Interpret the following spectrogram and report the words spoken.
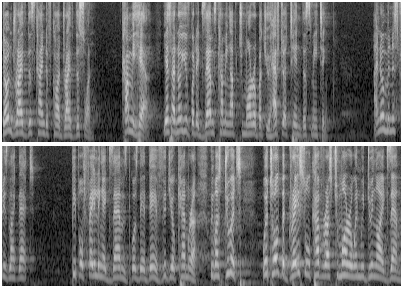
Don't drive this kind of car, drive this one. Come here. Yes, I know you've got exams coming up tomorrow, but you have to attend this meeting. I know ministries like that. People failing exams because they're there, video camera. We must do it. We're told the grace will cover us tomorrow when we're doing our exam.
